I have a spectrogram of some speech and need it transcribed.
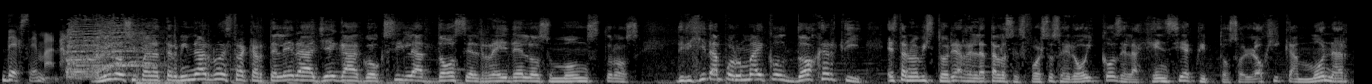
de semana. Amigos, y para terminar nuestra cartelera llega Godzilla 2, el rey de los monstruos. Dirigida por Michael Doherty, esta nueva historia relata los esfuerzos heroicos de la agencia criptozoológica Monarch,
